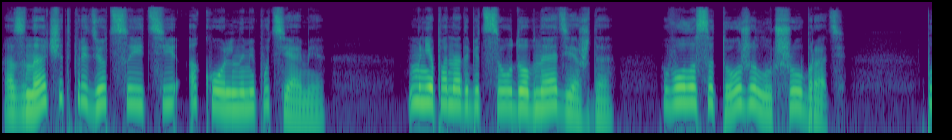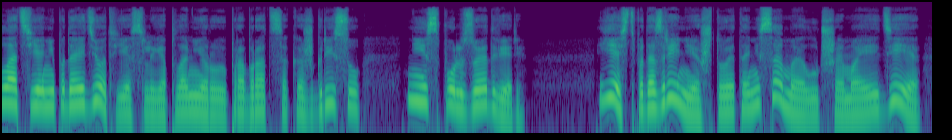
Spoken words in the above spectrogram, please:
А значит, придется идти окольными путями. Мне понадобится удобная одежда. Волосы тоже лучше убрать. Платье не подойдет, если я планирую пробраться к Эшгрису, не используя дверь. Есть подозрение, что это не самая лучшая моя идея —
